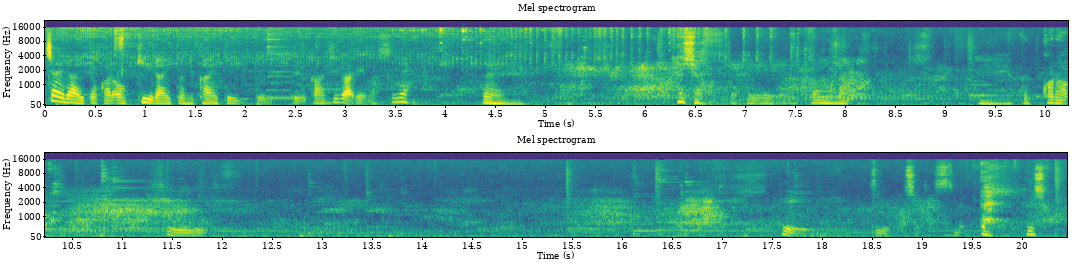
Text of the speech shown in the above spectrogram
ちゃいライトから大きいライトに変えていってるっていう感じがありますね。うん。よいしょ。えー、こんな、えー、こっから、そういう、えー、っていう場所ですね。よいしょ。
